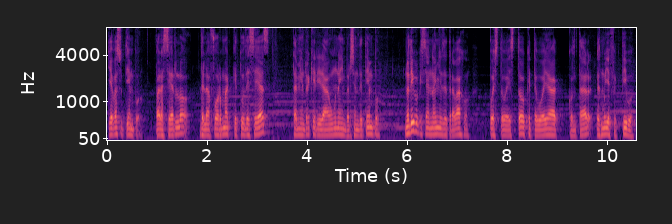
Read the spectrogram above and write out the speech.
lleva su tiempo. Para hacerlo de la forma que tú deseas, también requerirá una inversión de tiempo. No digo que sean años de trabajo, puesto esto que te voy a contar es muy efectivo.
